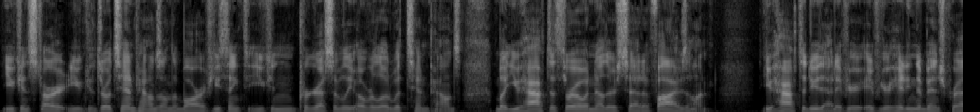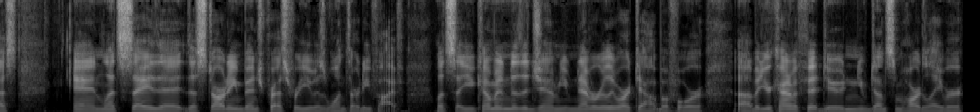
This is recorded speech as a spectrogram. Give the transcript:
You can start, you can throw 10 pounds on the bar if you think that you can progressively overload with 10 pounds, but you have to throw another set of fives on. You have to do that. If you're if you're hitting the bench press and let's say that the starting bench press for you is 135. Let's say you come into the gym, you've never really worked out before, uh, but you're kind of a fit dude and you've done some hard labor,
